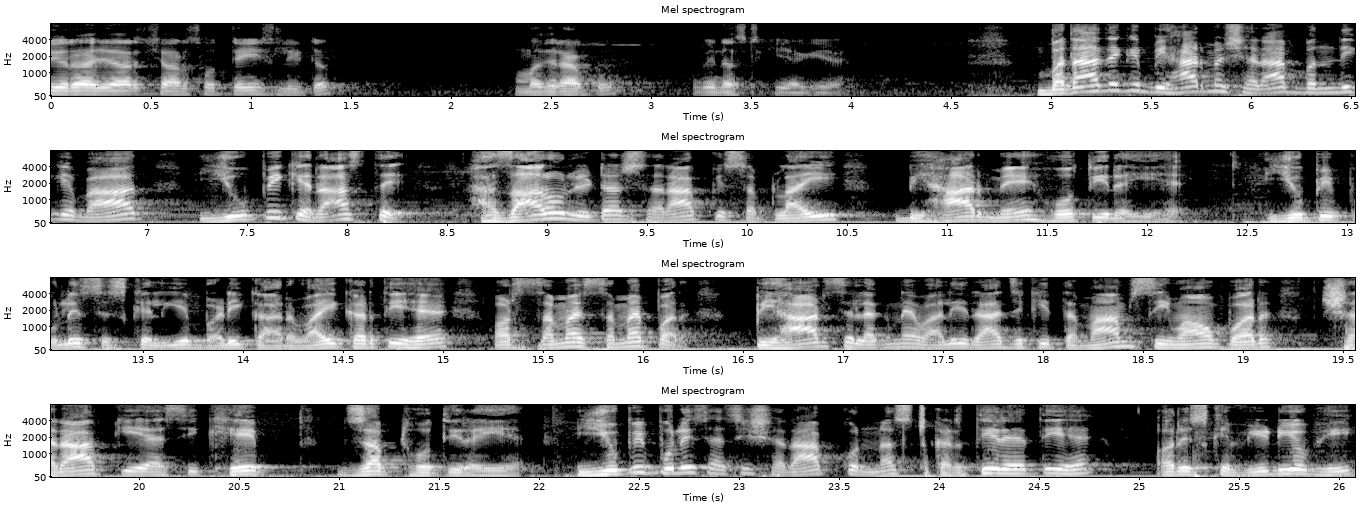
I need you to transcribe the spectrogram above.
तेरह हज़ार चार सौ तेईस लीटर मदिरा को विनष्ट किया गया है। बता दें कि बिहार में शराबबंदी के बाद यूपी के रास्ते हज़ारों लीटर शराब की सप्लाई बिहार में होती रही है। यूपी पुलिस इसके लिए बड़ी कार्रवाई करती है और समय समय पर बिहार से लगने वाली राज्य की तमाम सीमाओं पर शराब की ऐसी खेप जब्त होती रही है। यूपी पुलिस ऐसी शराब को नष्ट करती रहती है और इसके वीडियो भी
